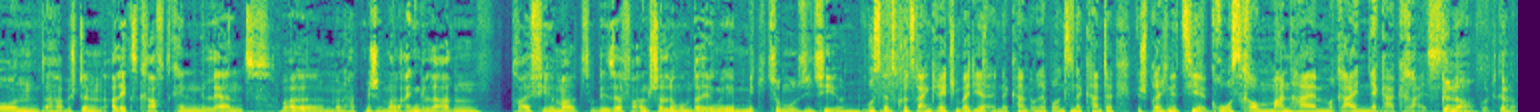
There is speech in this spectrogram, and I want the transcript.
Und da habe ich den Alex Kraft kennengelernt, weil man hat mich ja mal eingeladen, drei, viermal zu dieser Veranstaltung, um da irgendwie mitzumusizieren. muss ganz kurz reingrätschen bei dir in der Kante oder bei uns in der Kante. Wir sprechen jetzt hier Großraum Mannheim, Rhein-Neckar-Kreis. Genau, gut, genau.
